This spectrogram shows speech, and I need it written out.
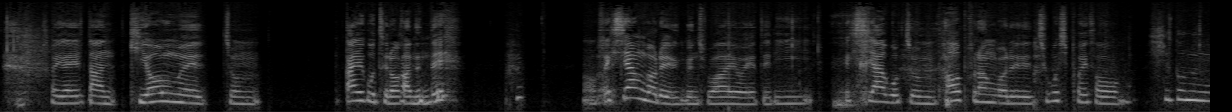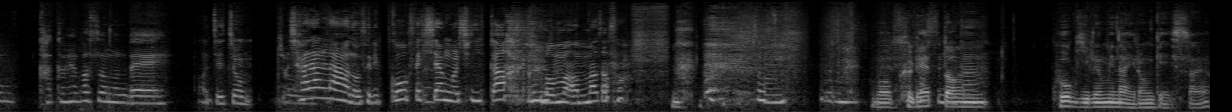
저희가 일단 귀여움을 좀 깔고 들어가는데, 어, 섹시한 거를 은근 좋아해요, 애들이. 섹시하고 좀 파워풀한 거를 추고 싶어 해서, 시도는 가끔 해봤었는데 어, 이제 좀 좀 샤랄라한 옷을 입고 섹시한 걸 추니까 너무 안 맞아서. 좀, 뭐 그랬던. 곡 이름이나 이런 게 있어요?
